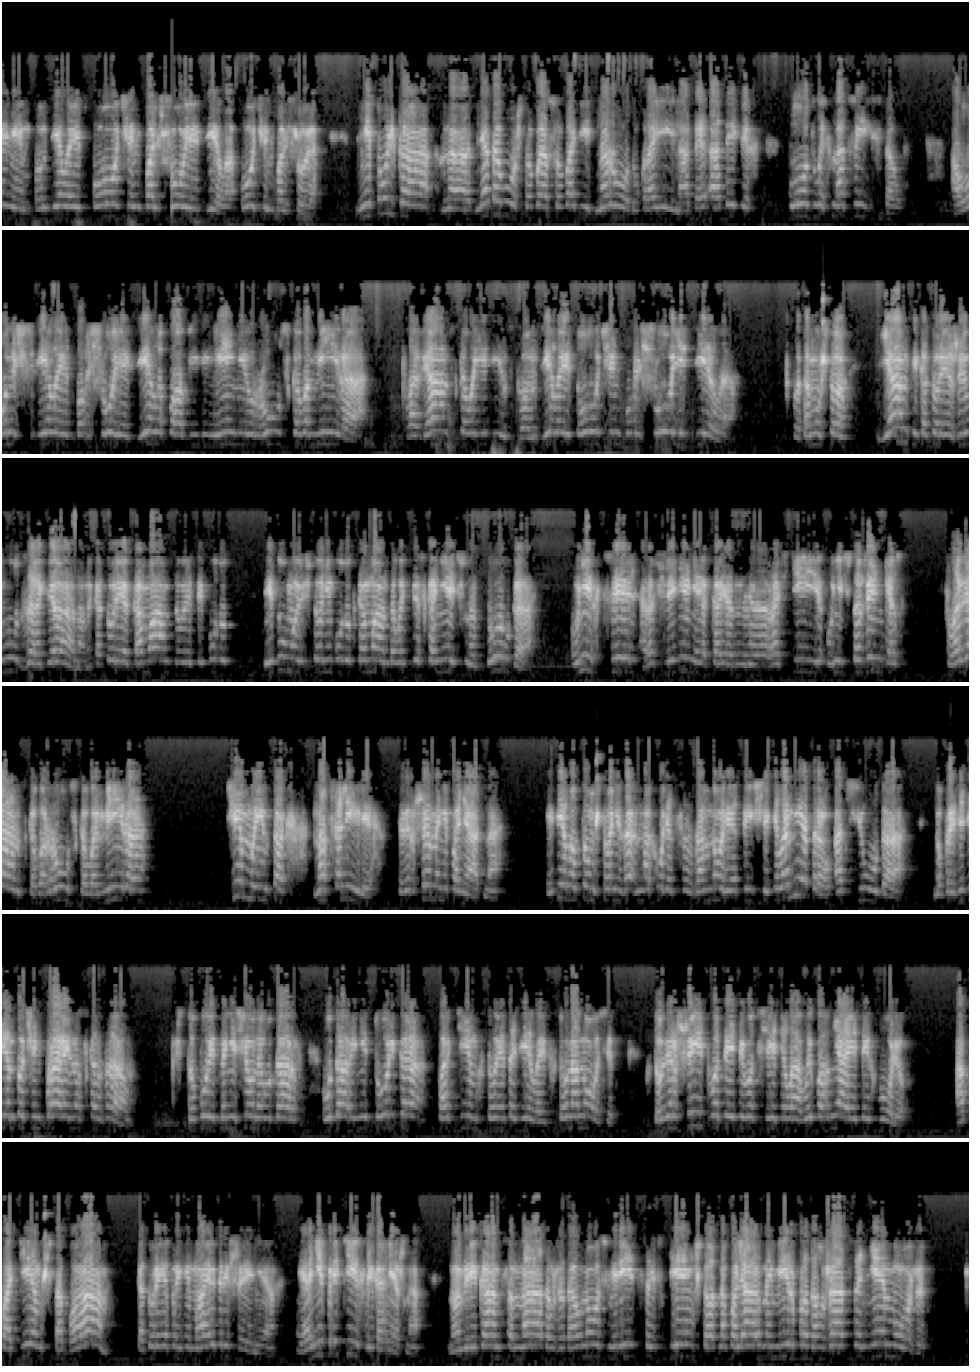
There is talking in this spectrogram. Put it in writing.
решением он делает очень большое дело, очень большое. Не только для того, чтобы освободить народ Украины от, от этих подлых нацистов, а он еще делает большое дело по объединению русского мира, славянского единства. Он делает очень большое дело, которые живут за океаном, и которые командуют и будут, и думают, что они будут командовать бесконечно долго, у них цель расчленения России, уничтожение славянского, русского мира. Чем мы им так насолили, совершенно непонятно. И дело в том, что они находятся за многие тысячи километров отсюда, но президент очень правильно сказал, что будет нанесен удар, удары не только по тем, кто это делает, кто наносит, кто вершит вот эти вот все дела, выполняет их волю, а по тем штабам, которые принимают решения. И они притихли, конечно, но американцам надо уже давно смириться с тем, что однополярный мир продолжаться не может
